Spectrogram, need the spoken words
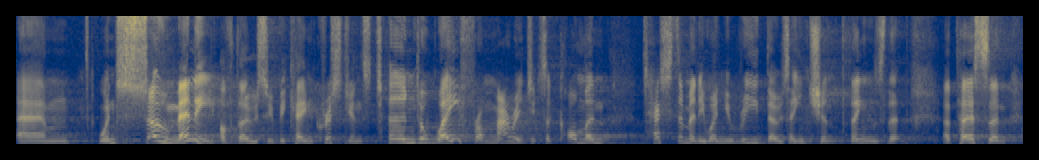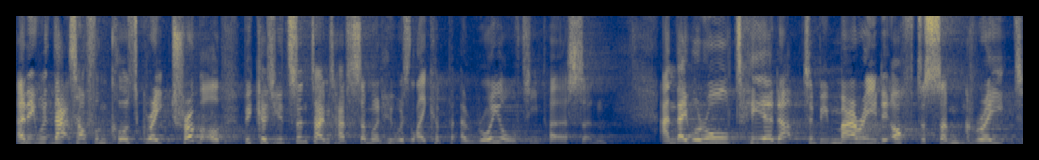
um, when so many of those who became Christians turned away from marriage. It's a common testimony when you read those ancient things that a person, and it, that's often caused great trouble because you'd sometimes have someone who was like a, a royalty person and they were all teared up to be married off to some great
